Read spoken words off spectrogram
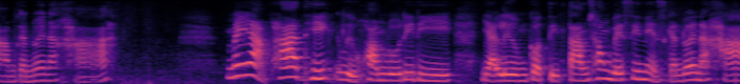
ตามกันด้วยนะคะ ไม่อยากพลาดทิคหรือความรู้ดีๆ อย่าลืมกดติดตามช่อง Business กันด้วยนะคะ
